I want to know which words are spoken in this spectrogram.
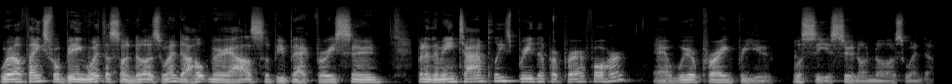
Well, thanks for being with us on Noah's Window. I hope Mary Alice will be back very soon. But in the meantime, please breathe up a prayer for her, and we're praying for you. We'll see you soon on Noah's Window.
